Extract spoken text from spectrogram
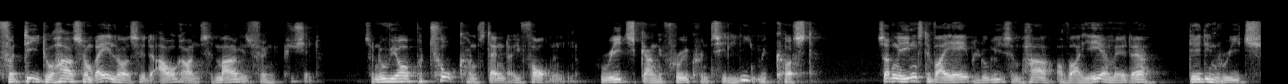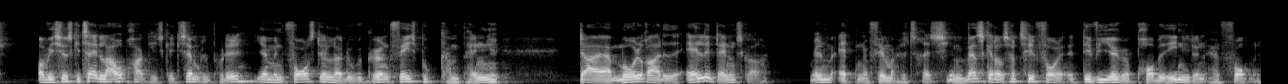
Fordi du har som regel også et afgrænset markedsføringsbudget. Så nu er vi over på to konstanter i formlen. Reach gange frequency lige med kost. Så den eneste variabel, du ligesom har at variere med der, det er din reach. Og hvis jeg skal tage et lavpraktisk eksempel på det, jamen forestil dig, at du vil køre en Facebook-kampagne, der er målrettet alle danskere, mellem 18 og 55. Jamen, hvad skal der så til for, at det virker proppet ind i den her formel?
